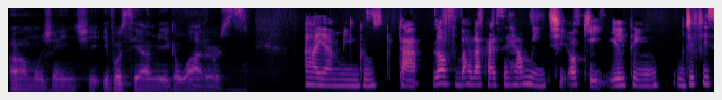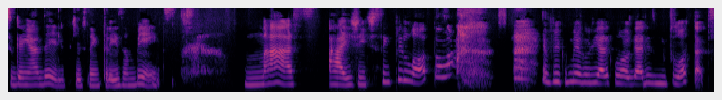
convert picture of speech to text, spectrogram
Amo, gente. E você, amiga Waters? Ai, amigo, tá. Nossa, o Bar da Cássia realmente, ok, ele tem difícil ganhar dele, porque ele tem três ambientes. Mas, ai, gente, sempre lota lá. Eu fico me agoniada com lugares muito lotados.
